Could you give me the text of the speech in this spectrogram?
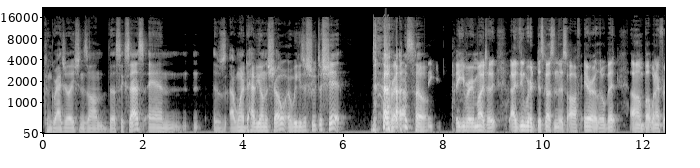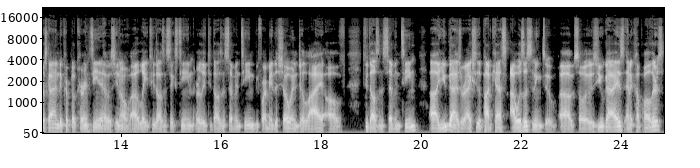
congratulations on the success. And it was, I wanted to have you on the show, and we could just shoot the shit. Right so Thank you. Thank you very much. I, I think we are discussing this off air a little bit, um, but when I first got into cryptocurrency, it was you know uh, late 2016, early 2017. Before I made the show in July of 2017, uh, you guys were actually the podcast I was listening to. Uh, so it was you guys and a couple others.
